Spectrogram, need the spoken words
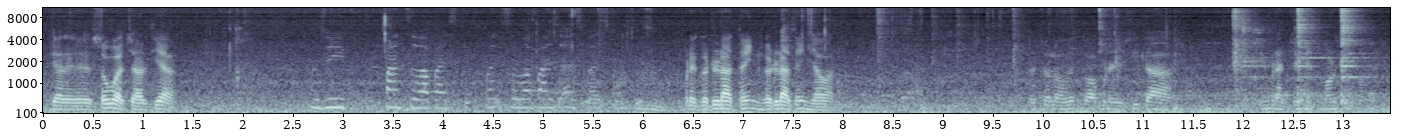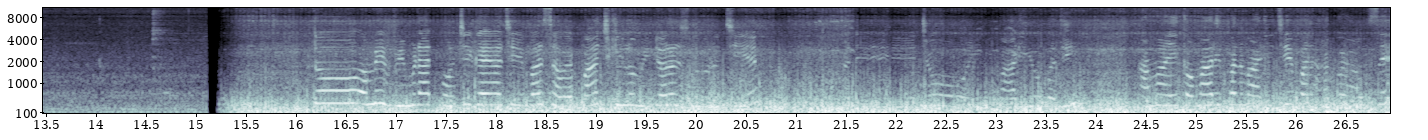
અત્યારે સવા ચાર થયા. હજી પાંચ સવા પાંચ સવા પાંચ આસપાસ આપણે ગઢડા થઈને ગઢડા થઈને જવાનું તો ચલો હવે તો આપણે સીધા ભીમડા જઈને જ મળશું તો અમે ભીમડાત પહોંચી ગયા છીએ બસ હવે પાંચ કિલોમીટર જ દૂર છીએ. અને જો અહીં વાડીઓ બધી આમાં એક અમારી પણ વાડી છે પણ આગળ આવશે.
